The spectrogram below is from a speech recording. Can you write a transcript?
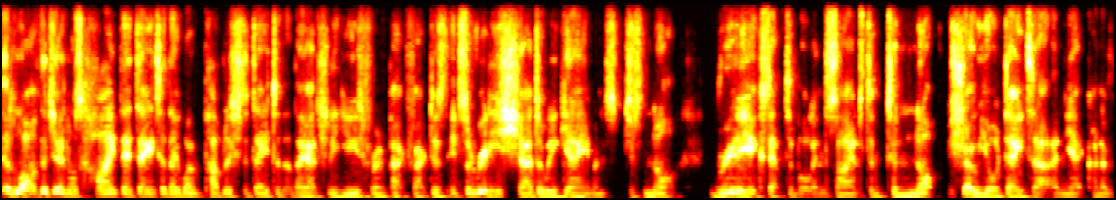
a lot of the journals hide their data. They won't publish the data that they actually use for impact factors. It's a really shadowy game and it's just not really acceptable in science to, to not show your data and yet kind of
